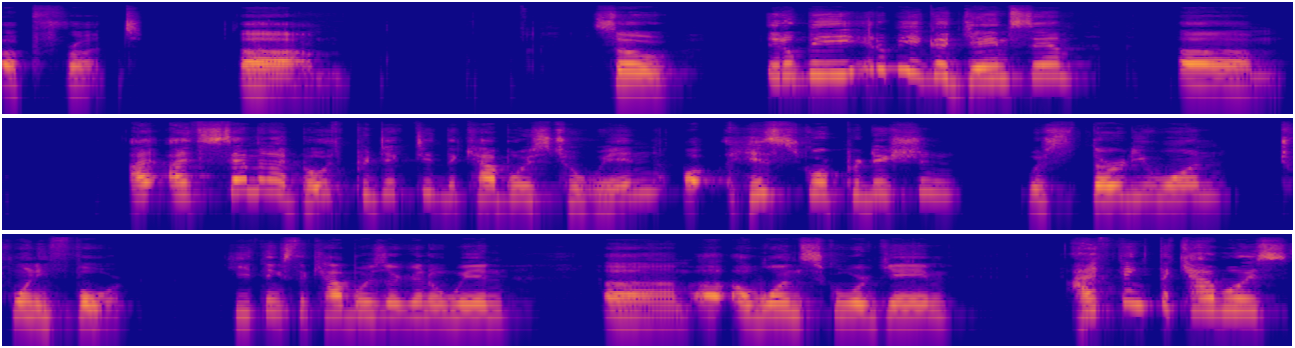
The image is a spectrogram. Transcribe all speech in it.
up front. Um, so it'll be it'll be a good game, Sam. Um, I, I Sam and I both predicted the Cowboys to win. Uh, his score prediction was 31-24. He thinks the Cowboys are going to win um, a, a one score game. I think the Cowboys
